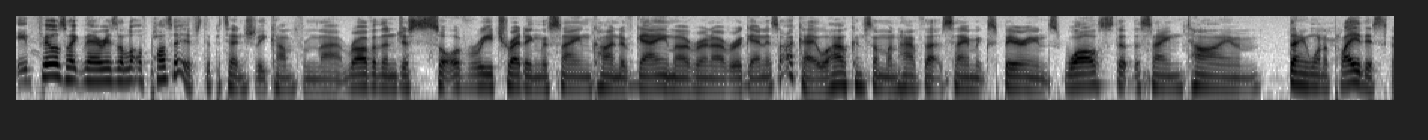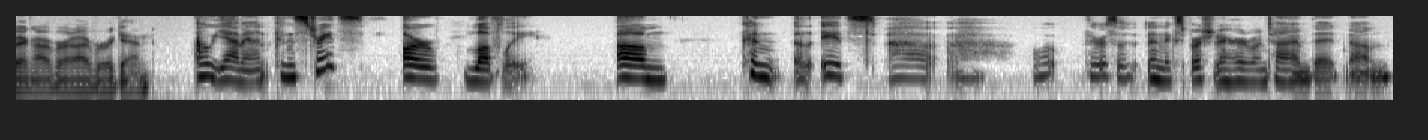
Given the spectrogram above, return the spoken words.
it feels like there is a lot of positives to potentially come from that, rather than just sort of retreading the same kind of game over and over again. It's okay. Well, how can someone have that same experience whilst at the same time they want to play this thing over and over again? Oh yeah, man. Constraints are lovely. Um, con- it's uh, well, there was a, an expression I heard one time that um,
